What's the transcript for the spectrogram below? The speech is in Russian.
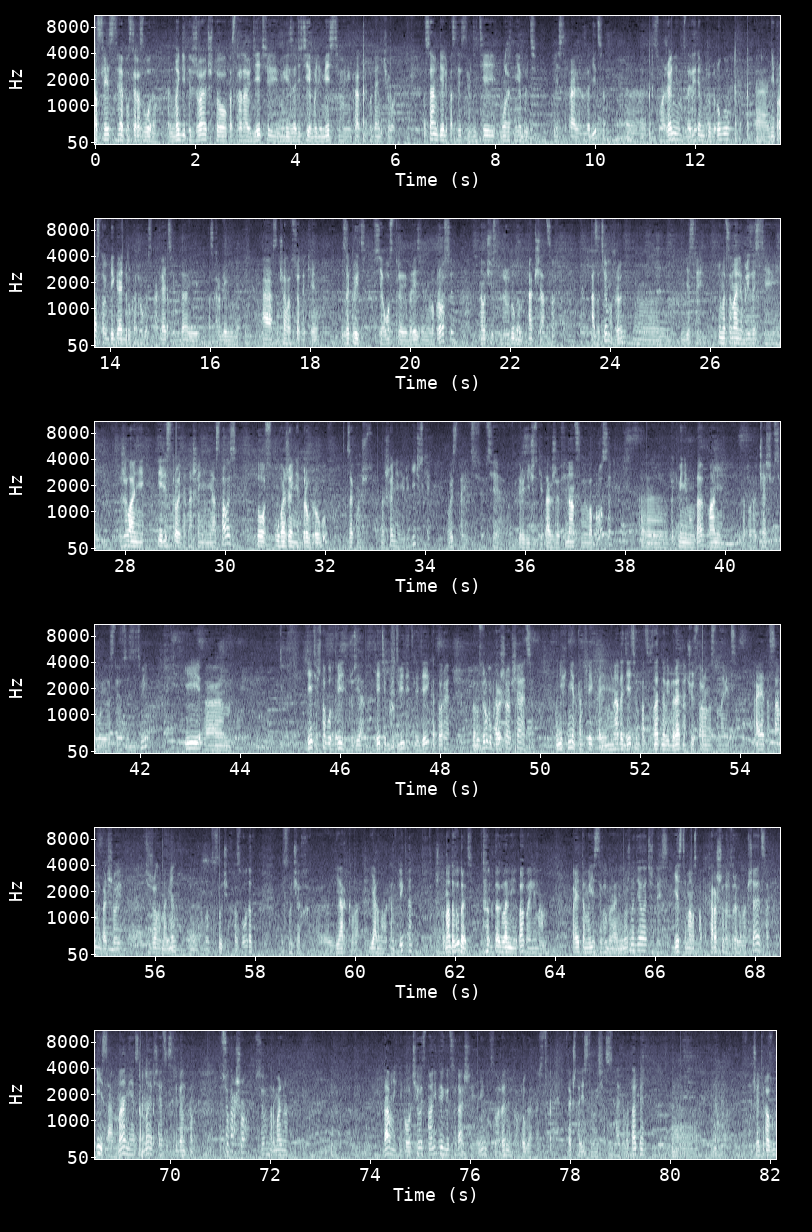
последствия после развода. Многие переживают, что пострадают дети, мы из-за детей будем вместе, мы никак никуда ничего. На самом деле последствий детей может не быть, если правильно разводиться, э, с уважением, с доверием друг к другу, э, не просто убегать друг от друга с проклятиями да, и оскорблениями, а сначала все-таки закрыть все острые болезненные вопросы, научиться друг с другом общаться, а затем уже, э, если эмоциональной близости и желаний перестроить отношения не осталось, то с уважением друг к другу закончить отношения юридически, выстроить все юридические, также финансовые вопросы, э, как минимум, да, маме, которая чаще всего и остается с детьми. И э, дети что будут видеть, друзья? Дети будут видеть людей, которые друг с другом хорошо общаются. У них нет конфликта, и не надо детям подсознательно выбирать, на чью сторону становиться. А это самый большой тяжелый момент э, вот в случаях разводов и в случаях э, яркого, явного конфликта, что надо выбрать, кто главнее, папа или мама. Поэтому, если выбора не нужно делать, что если, если мама с папой хорошо друг с другом общаются, и со мной, со мной общается с ребенком, все хорошо, все нормально. Да, у них не получилось, но они двигаются дальше, и они с уважением друг к другу относятся. Так что, если вы сейчас на этом этапе, э, включайте разум.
